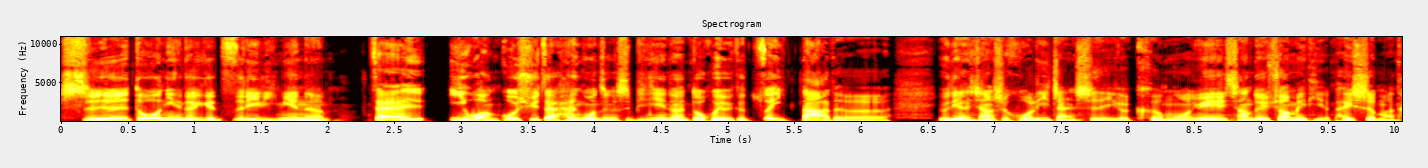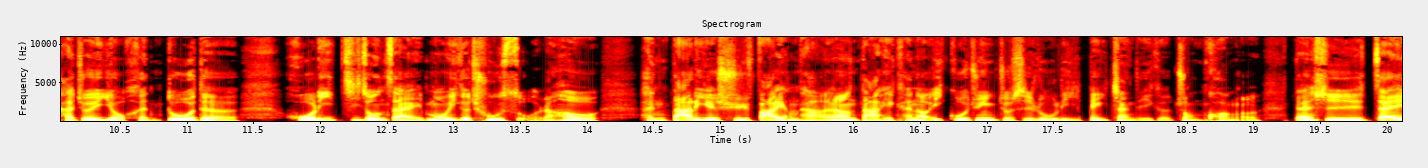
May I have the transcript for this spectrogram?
十多年的一个资历里面呢。在以往过去，在汉光整个实兵阶段都会有一个最大的，有点像是火力展示的一个科目，因为相对需要媒体的拍摄嘛，它就会有很多的火力集中在某一个处所，然后很大力的去发扬它，让大家可以看到，一，国军就是陆力备战的一个状况了。但是在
